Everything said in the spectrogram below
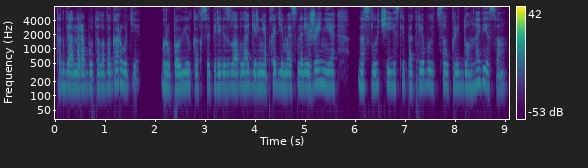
когда она работала в огороде. Группа Уилкокса перевезла в лагерь необходимое снаряжение на случай, если потребуется укрыть дом навесом.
